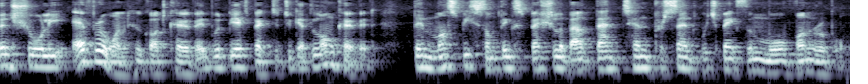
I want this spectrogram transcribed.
then surely everyone who got COVID would be expected to get long COVID. There must be something special about that 10% which makes them more vulnerable.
